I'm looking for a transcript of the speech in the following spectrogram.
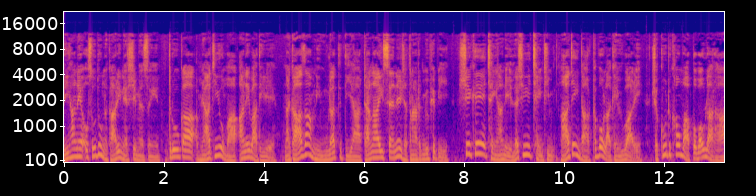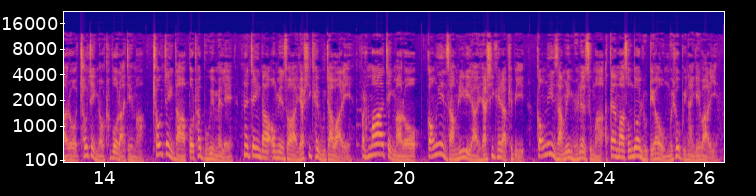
လီဟာနဲ့အုပ်စိုးသူနဂါးတွေနဲ့ရှေ့မယ်ဆိုရင်သူတို့ကအများကြီးကိုမှအားနေပါသေးတယ်။နဂါးဇာမဏီမူလတတိယဒါနာယီဆန်နဲ့ယတနာတစ်မျိုးဖြစ်ပြီး ရှေ့ခေတ်အချိန်ကနေလက်ရှိအချိန်ထိ9ချိန်သာထွက်ပေါ်လာခဲ့ပြီးပါတယ်။ယခုတစ်ခေါက်မှာပေါ်ပေါက်လာတာကတော့6ချိန်မြောက်ထွက်ပေါ်လာခြင်းမှာ6ချိန်သာပေါ်ထွက်ဘူးပေမဲ့လည်း2ချိန်သာအောင်မြင်စွာရရှိခဲ့ဘူးကြပါတယ်။ပထမအချိန်မှာတော့ကောင်းကင်ဇာမဏီတွေကရရှိခဲ့တာဖြစ်ပြီးကောင်းကင်ဇာမဏီမျိုးနွယ်စုမှာအတန်ပါဆုံးသောလူတယောက်ကိုမွေးထုတ်ပေးနိုင်ခဲ့ပါတယ်။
